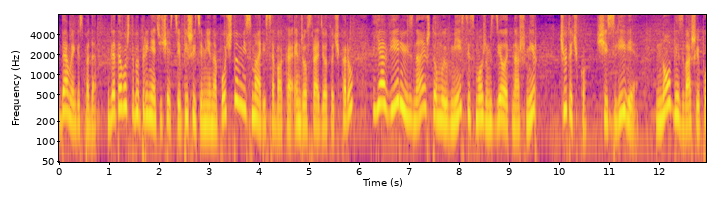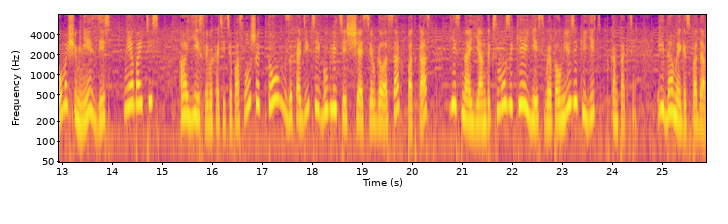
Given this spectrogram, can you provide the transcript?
Дамы и господа, для того, чтобы принять участие, пишите мне на почту missmarisobaka.angelsradio.ru. Я верю и знаю, что мы вместе сможем сделать наш мир – чуточку счастливее, но без вашей помощи мне здесь не обойтись. А если вы хотите послушать, то заходите и гуглите «Счастье в голосах» подкаст. Есть на Яндекс Музыке, есть в Apple Music и есть ВКонтакте. И, дамы и господа,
